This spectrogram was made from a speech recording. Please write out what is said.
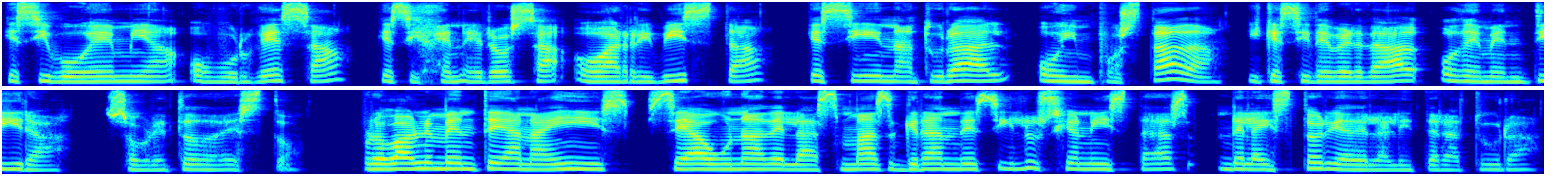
que si bohemia o burguesa, que si generosa o arribista, que si natural o impostada, y que si de verdad o de mentira sobre todo esto. Probablemente Anaís sea una de las más grandes ilusionistas de la historia de la literatura.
